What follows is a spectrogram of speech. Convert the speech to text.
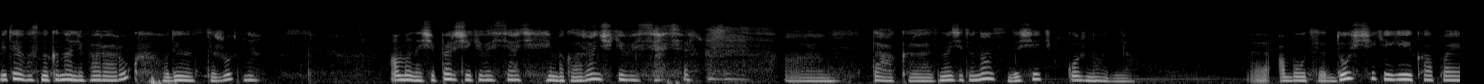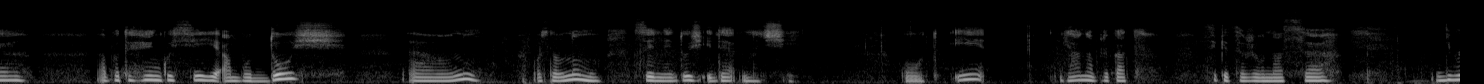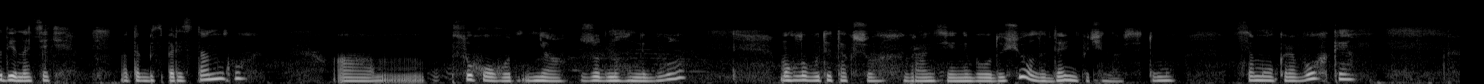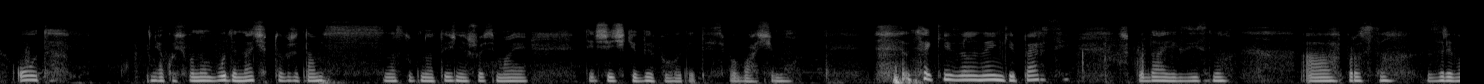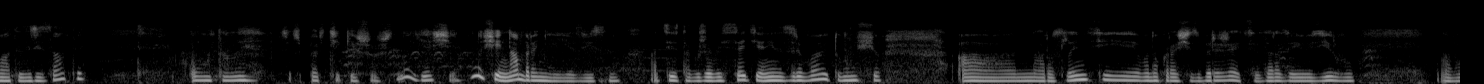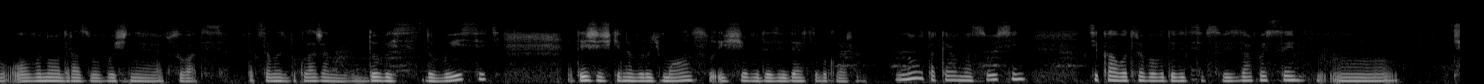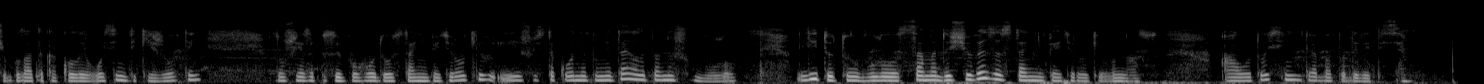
Вітаю вас на каналі Пара Рук, 11 жовтня. А в мене ще перчики висять і баклажанчики висять. А, так, е, значить, у нас дощить кожного дня. Е, Або це дощик, який капає, потихеньку сіє, або дощ. Е, Ну, в основному сильний дощ іде вночі. От. І я, наприклад, скільки це вже у нас днів 11, отак без перестанку. А, сухого дня жодного не було. Могло бути так, що вранці не було дощу, але вдень починався. Тому мокре вогке. От, якось воно буде, начебто вже там з наступного тижня щось має трішечки випогодитись. Побачимо. Такі зелененькі перці. Шкода їх, звісно, а, просто зривати, зрізати. От, але ще ж перчики, що ж, ну є ще. Ну, ще й набрані є, звісно. А ці так вже висять, я не зриваю, тому що а, на рослинці воно краще збережеться. Зараз я його зірву, воно одразу почне псуватися. Так само з баклажанами. Довис, довисять, трішечки наберуть масу і ще буде зійдеться баклажан. Ну, таке у нас осінь. Цікаво, треба подивитися в свої записи. Чи була така коли осінь, такий жовтень. Тому що я записую погоду останні 5 років і щось такого не пам'ятаю, але певно, що було. Літо то було саме дощове за останні 5 років у нас. А от осінь треба подивитися.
